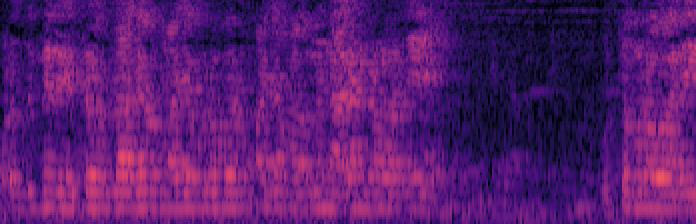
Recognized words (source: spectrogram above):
परंतु मी रेस्टॉरंटला आल्यावर माझ्याबरोबर माझ्या मागणी नारायणराव आले उत्तमराव आले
